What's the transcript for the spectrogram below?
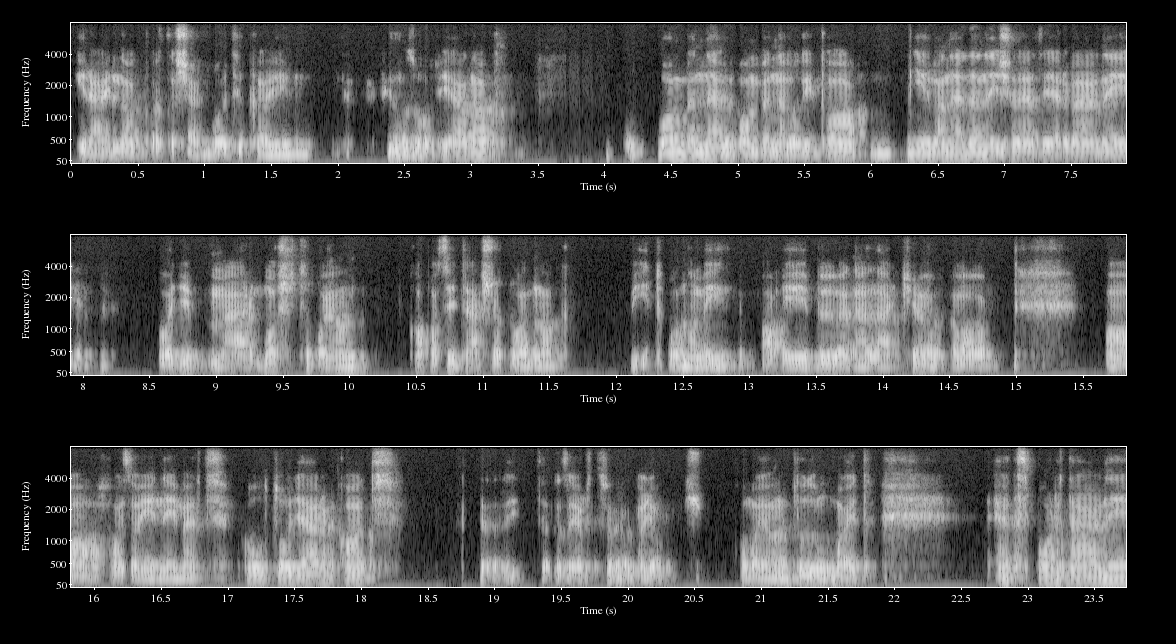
iránynak, gazdaságpolitikai filozófiának. Van benne, van benne logika, nyilván ellene is lehet érvelni, hogy már most olyan kapacitások vannak itthon, ami, ami bőven ellátja a, a hazai német autógyárakat. Itt azért nagyon komolyan tudunk majd exportálni,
